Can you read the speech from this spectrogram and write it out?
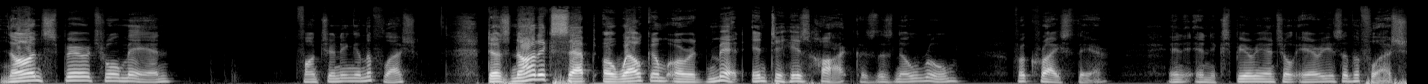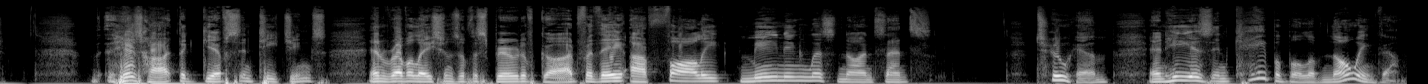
non spiritual man functioning in the flesh does not accept or welcome or admit into his heart, because there's no room for Christ there in, in experiential areas of the flesh, his heart, the gifts and teachings and revelations of the Spirit of God, for they are folly, meaningless nonsense to him, and he is incapable of knowing them.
